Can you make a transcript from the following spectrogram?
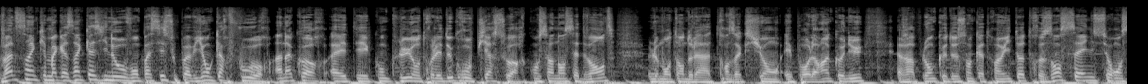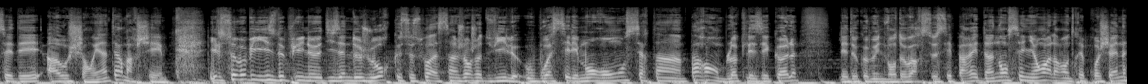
25 magasins casinos vont passer sous pavillon Carrefour. Un accord a été conclu entre les deux groupes hier soir concernant cette vente. Le montant de la transaction est pour l'heure inconnu. Rappelons que 288 autres enseignes seront cédées à Auchan et Intermarché. Ils se mobilisent depuis une dizaine de jours, que ce soit à Saint-Georges-de-Ville ou Boissé-les-Montrons. Certains parents bloquent les écoles. Les deux communes vont devoir se séparer d'un enseignant à la rentrée prochaine.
